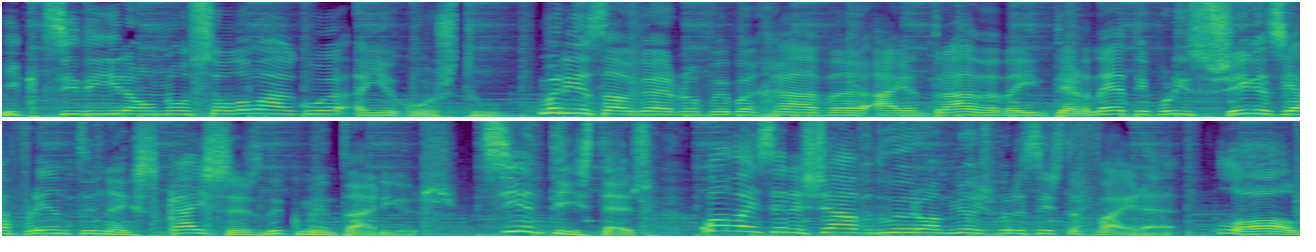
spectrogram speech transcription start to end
e que decida ir ao No Solo Água em agosto. Maria Salgueiro não foi barrada à entrada da internet e por isso chega-se à frente nas caixas de comentários. Cientistas, qual vai ser a chave do Euro Milhões para sexta-feira? LOL,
